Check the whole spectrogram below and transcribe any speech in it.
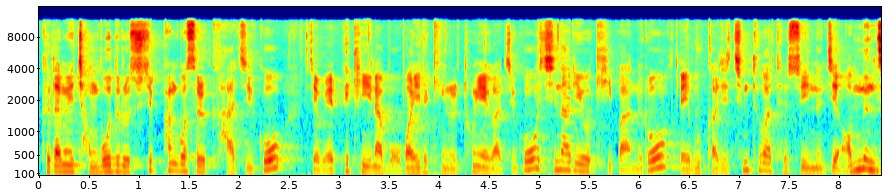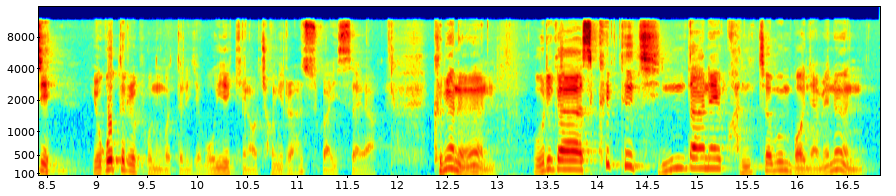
그 다음에 정보들을 수집한 것을 가지고 이제 웹해킹이나 모바일 해킹을 통해 가지고 시나리오 기반으로 내부까지 침투가 될 수 있는지 없는지 요것들을 보는 것들이 이제 해킹으로 정의를 할 수가 있어요. 그러면은 우리가 스크립트 진단의 관점은 뭐냐면은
